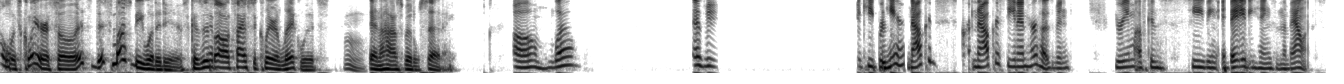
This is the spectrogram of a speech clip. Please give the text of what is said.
oh, it's clear, so it's this must be what it is, because it's all types of clear liquids Hmm. in a hospital setting. Oh well, as we keep in here now, Chris- now Christine and her husband dream of conceiving a baby hangs in the balance.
